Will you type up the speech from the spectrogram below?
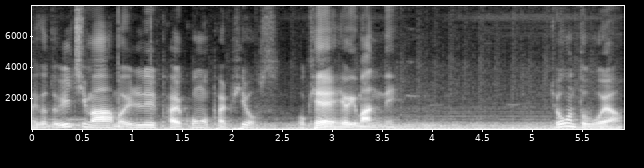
아, 이것도 읽지 마. 뭐 118, 058 필요 없어. 오케이, 여기 맞네. 저건 또 뭐야?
